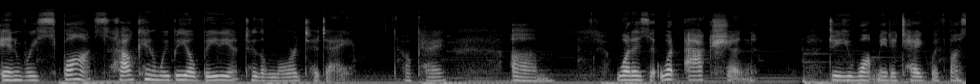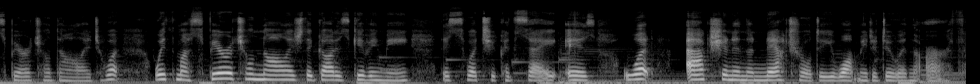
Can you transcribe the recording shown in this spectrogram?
in response. How can we be obedient to the Lord today? Okay. Um, what is it? What action do you want me to take with my spiritual knowledge? What with my spiritual knowledge that God is giving me, this is what you could say is what action in the natural do you want me to do in the earth?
